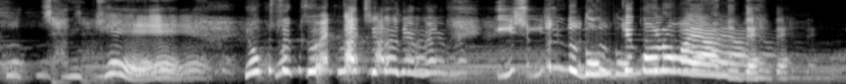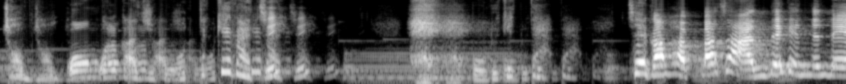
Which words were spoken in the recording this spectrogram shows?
귀찮게. 여기서 교회까지 가려면 20분도 넘게 걸어가야 하는데 저 무거운 걸 가지고 어떻게 가지? 에이, 모르겠다. 제가 바빠서 안 되겠는데요.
